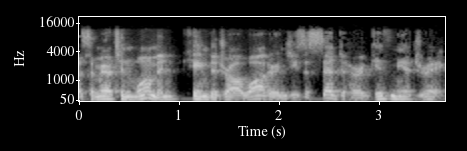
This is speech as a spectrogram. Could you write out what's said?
A Samaritan woman came to draw water, and Jesus said to her, Give me a drink.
